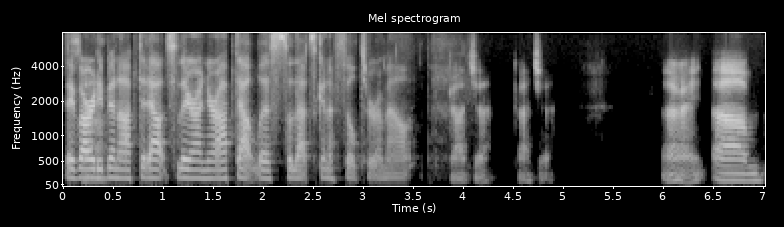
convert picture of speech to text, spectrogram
They've so, already been opted out, so they're on your opt out list. So that's going to filter them out. Gotcha. Gotcha. All right. Um,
